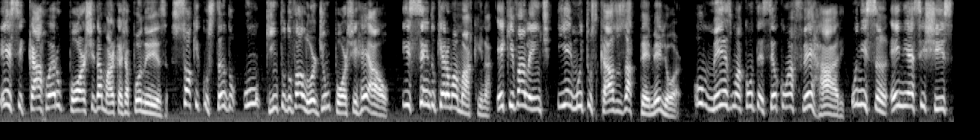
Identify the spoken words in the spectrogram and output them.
Esse carro era o Porsche da marca japonesa, só que custando um quinto do valor de um Porsche real. E sendo que era uma máquina equivalente e em muitos casos até melhor. O mesmo aconteceu com a Ferrari. O Nissan NSX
